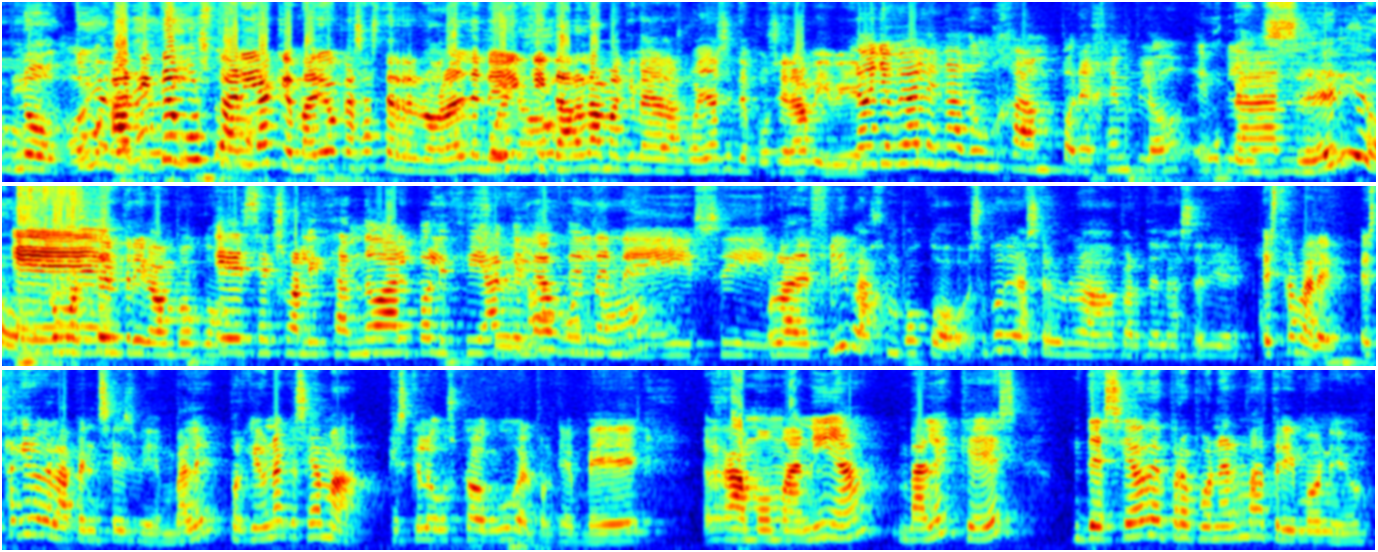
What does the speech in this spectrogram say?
que- que- No, tú- a ti te gustaría que Mario Casas te renovara el DNI, Bueno. quitara la máquina de las huellas y te pusiera a vivir. No, yo veo a Lena Dunham, por ejemplo, en ¿En plan. serio? eh, Como excéntrica un poco. eh, sexualizando al policía Sí. que le Ah, hace el. DNI, sí. O la de Fleabag un poco. Eso podría ser una parte de la serie. Esta, vale. Esta quiero que la penséis bien, ¿vale? Porque hay una que se llama, que es que lo he buscado en Google porque ve gamomanía, ¿vale? Que es deseo de proponer matrimonio.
